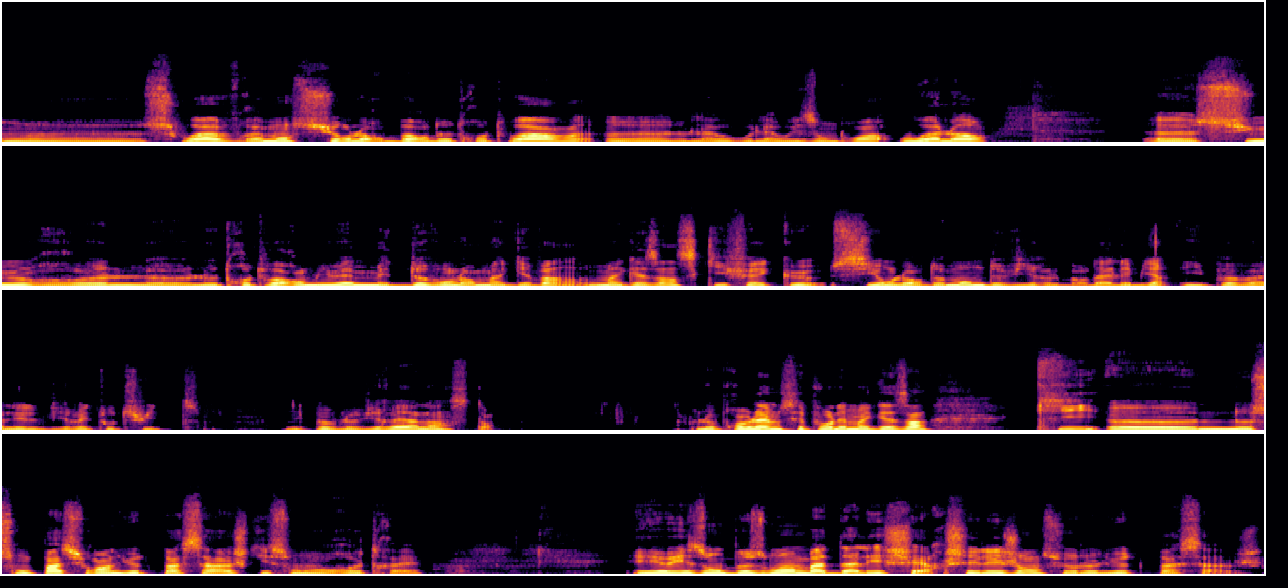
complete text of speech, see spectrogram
euh, soit vraiment sur leur bord de trottoir, euh, là, où, là ils ont droit, ou alors euh, sur le, trottoir en lui-même, mais devant leur magasin, magasin, ce qui fait que si on leur demande de virer le bordel, eh bien, ils peuvent aller le virer tout de suite. Ils peuvent le virer à l'instant. Le problème, c'est pour les magasins qui ne sont pas sur un lieu de passage, qui sont en retrait. Et eux, ils ont besoin bah, d'aller chercher les gens sur le lieu de passage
